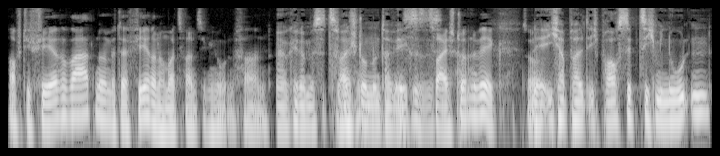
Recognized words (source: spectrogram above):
auf die Fähre warten und mit der Fähre nochmal 20 Minuten fahren. Ja, okay, dann bist du zwei Stunden unterwegs. Das ist zwei ja. Stunden Weg. So. Nee, ich habe halt, ich brauche 70 Minuten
